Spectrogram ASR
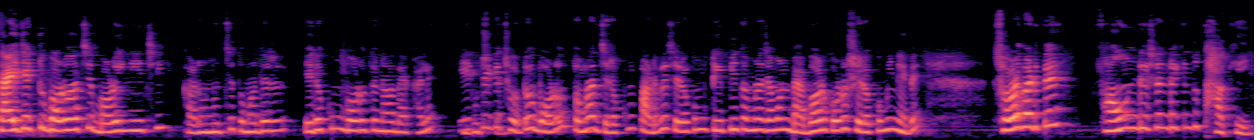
সাইজ একটু বড় আছে বড়ই নিয়েছি। কারণ হচ্ছে তোমাদের এরকম বড়তে না দেখালে এর থেকে ছোট বড় তোমরা যেরকম পারবে সেরকম টিপই তোমরা যেমন ব্যবহার করো সেরকমই নেবে। সবার বাড়িতে ফাউন্ডেশনটা কিন্তু থাকেই।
